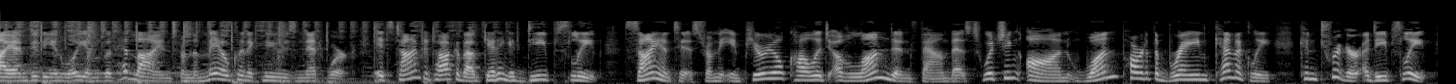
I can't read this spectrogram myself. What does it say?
Hi, I'm Vivian Williams with headlines from the Mayo Clinic News Network. It's time to talk about getting a deep sleep. Scientists from the Imperial College of London found that switching on one part of the brain chemically can trigger a deep sleep.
